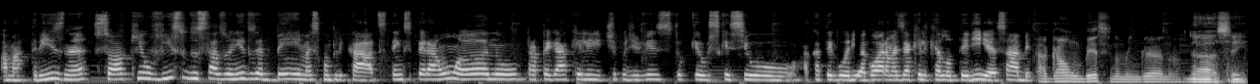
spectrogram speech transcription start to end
a matriz, né? Só que o visto dos Estados Unidos é bem mais complicado. Você tem que esperar um ano para pegar aquele tipo de visto que eu esqueci o, a categoria agora, mas é aquele que é loteria, sabe? H1B, se não me engano. Ah, sim.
